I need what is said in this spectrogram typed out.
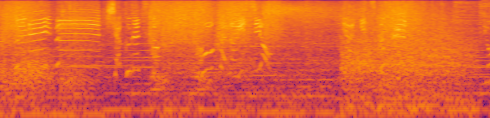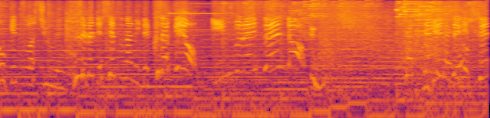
ンブレイブ灼熱と豪華の意志を焼き尽くせ氷結は終焉せめて刹那にで砕けよインブレイスエンド弱点。を精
